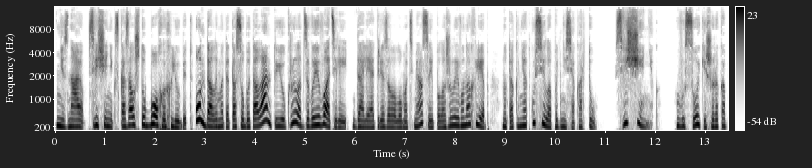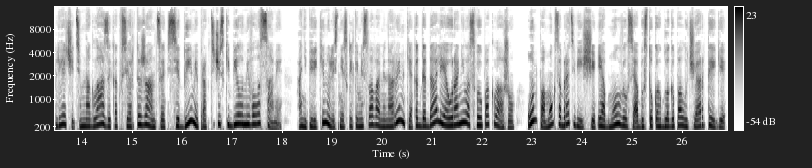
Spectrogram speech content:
Не знаю, священник сказал, что Бог их любит. Он дал им этот особый талант и укрыл от завоевателей. Далее отрезала ломоть мяса и положила его на хлеб, но так и не откусила, поднеся ко рту. Священник! Высокий, широкоплечий, темноглазый, как все артежанцы, с седыми, практически белыми волосами. Они перекинулись несколькими словами на рынке, когда Далия уронила свою поклажу. Он помог собрать вещи и обмолвился об истоках благополучия Артеги.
